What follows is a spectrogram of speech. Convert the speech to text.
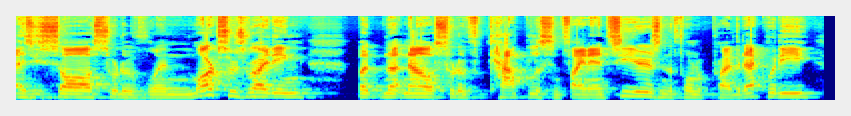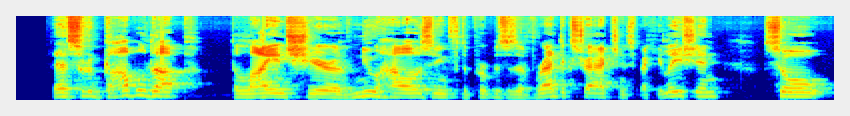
as you saw sort of when Marx was writing but now sort of capitalists and financiers in the form of private equity that has sort of gobbled up the lion's share of new housing for the purposes of rent extraction and speculation. So,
